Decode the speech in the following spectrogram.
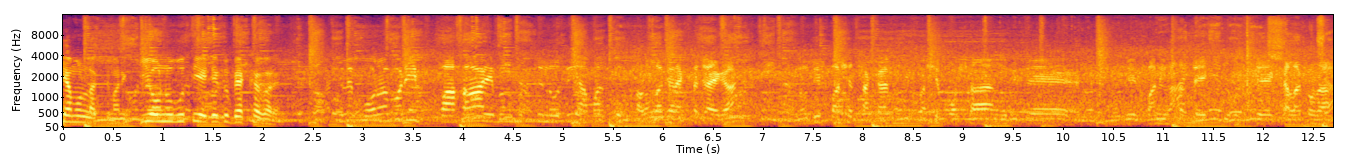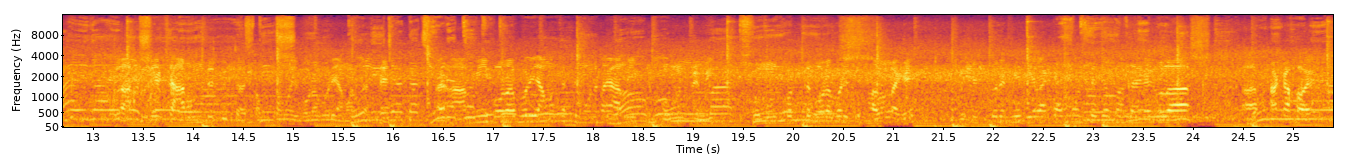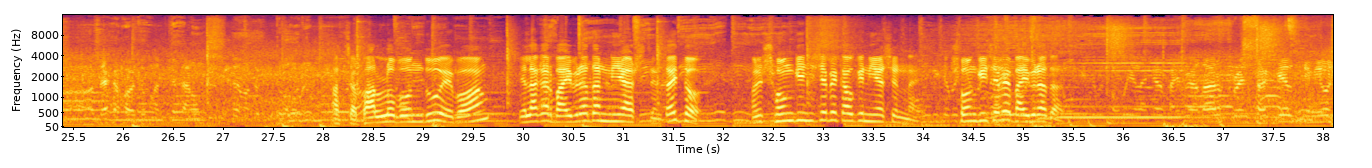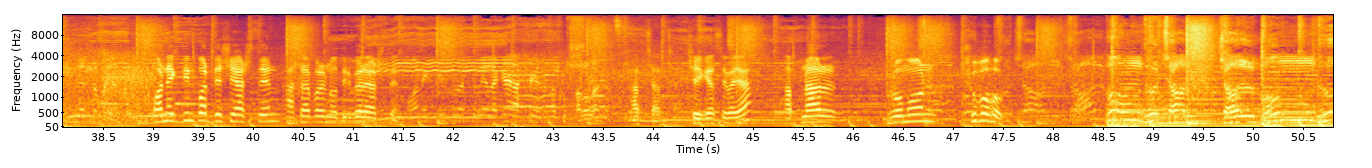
কেমন লাগছে? মানে কি অনুভূতি এটা একটু ব্যাখ্যা করেন। আসলে বরাবরই পাহাড় এবং হচ্ছে নদী আমার খুব ভালো লাগার একটা জায়গা। নদীর পাশে থাকা, নদীর পাশে বসা, নদীতে, নদীর পানির সাথে একটু হচ্ছে খেলা করা, এগুলো আসলে একটা আনন্দের বিষয় সবসময় বরাবরই আমার কাছে। আমি বরাবরই, আমার কাছে মনে হয় আমি ভ্রমণ প্রেমী ভ্রমণ করতে বরাবরই খুব ভালো লাগে। বিশেষ করে নিজ এলাকার মধ্যে যখন জায়গাগুলো আচ্ছা বাল্য বন্ধু এবং এলাকার ভাই ব্রাদার নিয়ে আসছেন, তাই তো? মানে সঙ্গী হিসেবে কাউকে নিয়ে আসেন নাই। সঙ্গী হিসেবে ভাই ব্রাদার অনেকদিন পর দেশে আসছেন, আসার পরে নদীর পাড়ে আসছেন। আচ্ছা আচ্ছা ঠিক আছে ভাইয়া। আপনার ভ্রমণ শুভ হোক। বন্ধু চল চল, বন্ধু।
